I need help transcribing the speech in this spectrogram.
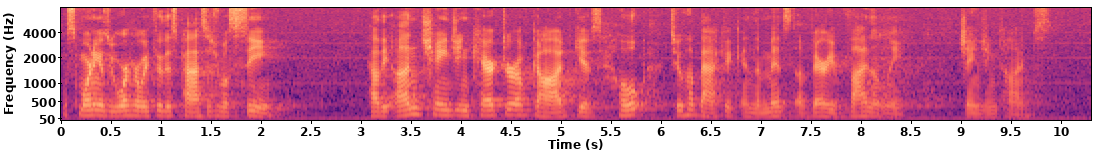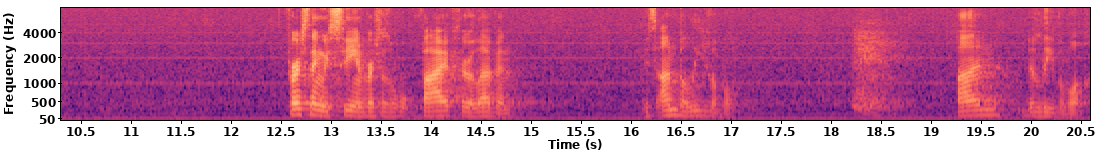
This morning, as we work our way through this passage, we'll see how the unchanging character of God gives hope to Habakkuk in the midst of very violently changing times. First thing we see in verses 5 through 11 is unbelievable. Unbelievable.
